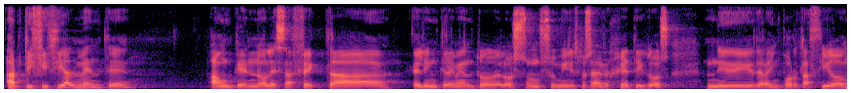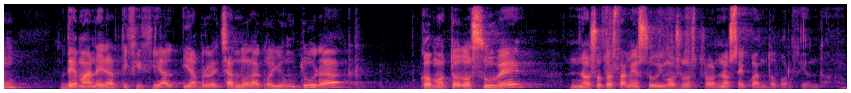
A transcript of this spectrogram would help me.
artificialmente, aunque no les afecta el incremento de los suministros energéticos ni de la importación, de manera artificial y aprovechando la coyuntura, como todo sube, nosotros también subimos nuestro no sé cuánto por ciento. No?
